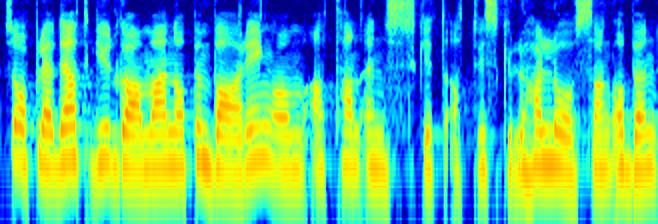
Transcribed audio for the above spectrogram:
Så opplevde jeg at Gud ga meg en åpenbaring om at han ønsket at vi skulle ha lovsang og bønn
